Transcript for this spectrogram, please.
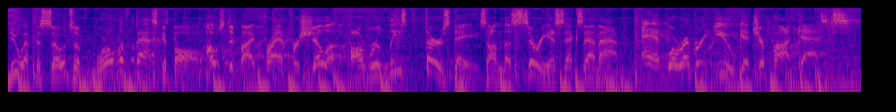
New episodes of World of Basketball, hosted by Fran Fraschilla, are released Thursdays on the SiriusXM app and wherever you get your podcasts.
